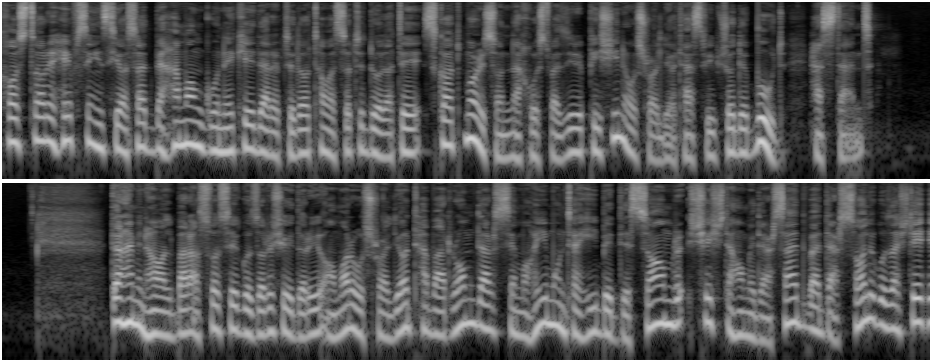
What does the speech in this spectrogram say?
خواستار حفظ این سیاست به همان گونه که در ابتدا توسط دولت سکات موریسون نخست وزیر پیشین استرالیا تصویب شده بود هستند. در همین حال بر اساس گزارش اداره آمار استرالیا تورم در سه ماهه منتهی به دسامبر 6 دهم درصد و در سال گذشته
